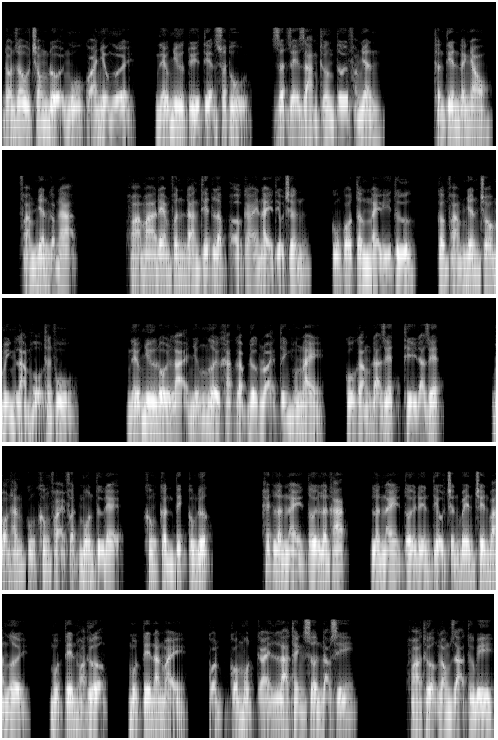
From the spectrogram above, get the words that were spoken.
Đón dâu trong đội ngũ quá nhiều người, nếu như tùy tiện xuất thủ, rất dễ dàng thương tới phạm nhân. Thần tiên đánh nhau phạm nhân gặp nạn. Họa ma đem phân đàn thiết lập ở cái này tiểu chấn cũng có tầng này ý tứ, cầm phạm nhân cho mình làm hộ thân phủ. Nếu như đổi lại những người khác gặp được loại tình huống này, cố gắng đã giết thì đã giết bọn hắn cũng không phải phật môn tử đệ, không cần tích công đức. Hết lần này tới lần khác, lần này tới đến tiểu trấn bên trên ba người, một tên hòa thượng, một tên ăn mày, còn có một cái là thanh sơn đạo sĩ. Hòa thượng lòng dạ từ bi,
